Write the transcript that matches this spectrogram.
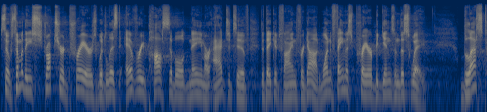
So, some of these structured prayers would list every possible name or adjective that they could find for God. One famous prayer begins in this way Blessed,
